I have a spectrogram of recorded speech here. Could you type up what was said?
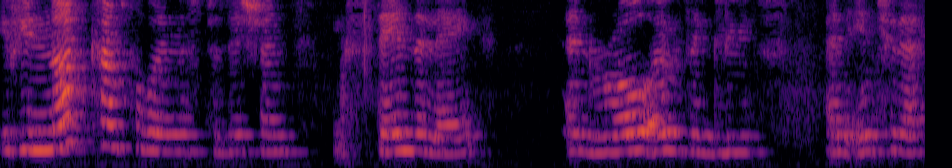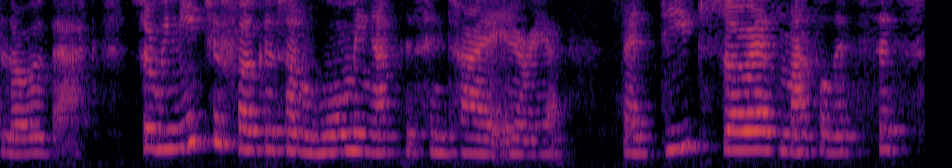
If you're not comfortable in this position, extend the leg and roll over the glutes and into that lower back. So we need to focus on warming up this entire area. That deep psoas muscle that sits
